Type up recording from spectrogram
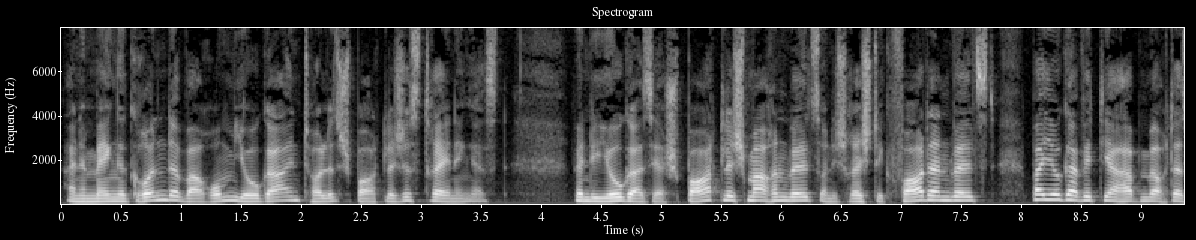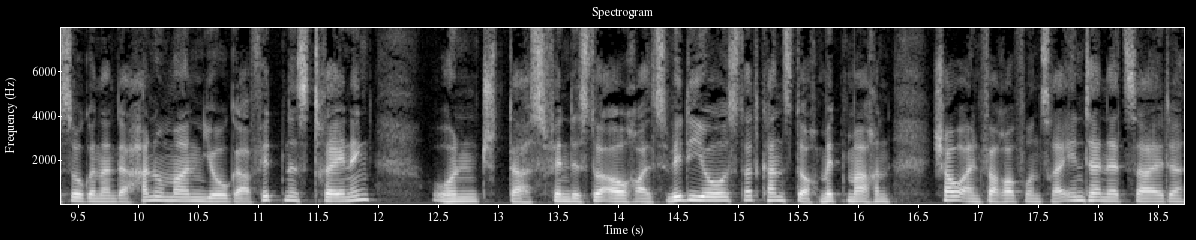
eine Menge Gründe, warum Yoga ein tolles sportliches Training ist. Wenn du Yoga sehr sportlich machen willst und dich richtig fordern willst, bei Yoga Vidya haben wir auch das sogenannte Hanuman Yoga Fitness Training und das findest du auch als Videos, dort kannst du auch mitmachen. Schau einfach auf unserer Internetseite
